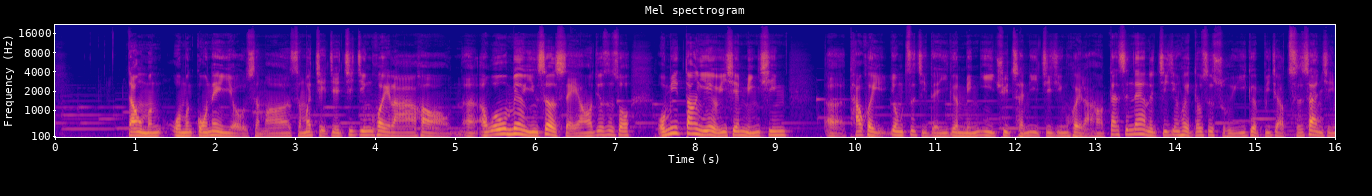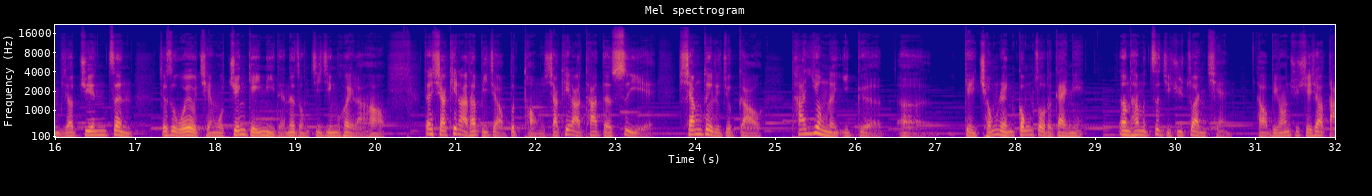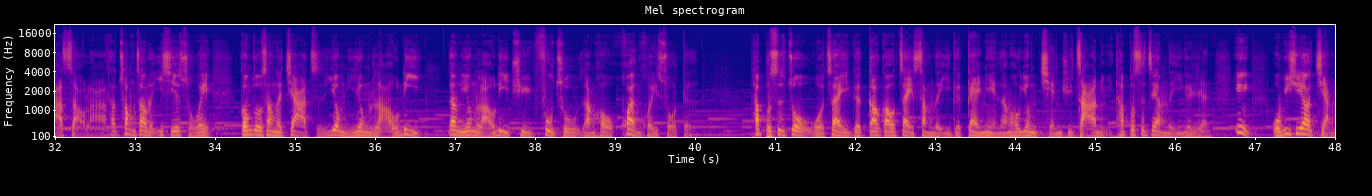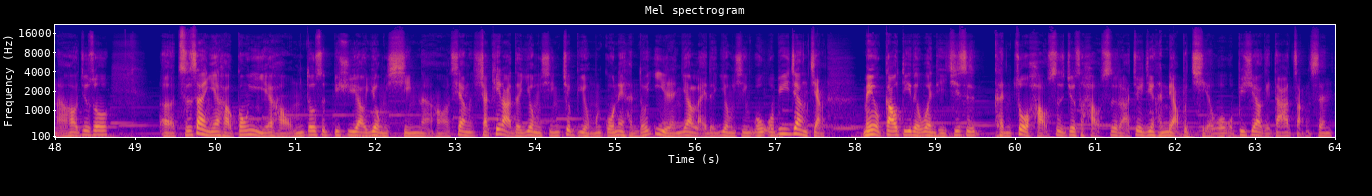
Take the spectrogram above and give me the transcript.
当我们我们国内有什么什么姐姐基金会啦，哈，呃，我我没有影射谁哦，就是说我们当也有一些明星，呃，他会用自己的一个名义去成立基金会啦。哈，但是那样的基金会都是属于一个比较慈善型、比较捐赠，就是我有钱我捐给你的那种基金会了哈。但 Shakira 他比较不同，Shakira 他的视野相对的就高，他用了一个呃给穷人工作的概念，让他们自己去赚钱。好，比方去学校打扫啦，他创造了一些所谓工作上的价值，用你用劳力，让你用劳力去付出，然后换回所得。他不是做我在一个高高在上的一个概念，然后用钱去扎你，他不是这样的一个人。因为我必须要讲了哈，就是说，呃，慈善也好，公益也好，我们都是必须要用心的哈。像 Shakira 的用心，就比我们国内很多艺人要来的用心。我我必须这样讲。没有高低的问题，其实肯做好事就是好事了，就已经很了不起了。我我必须要给大家掌声。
